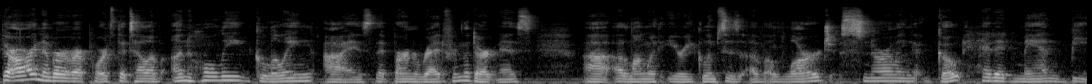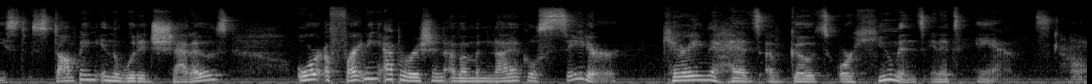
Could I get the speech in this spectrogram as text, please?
there are a number of reports that tell of unholy glowing eyes that burn red from the darkness, uh, along with eerie glimpses of a large, snarling, goat headed man beast stomping in the wooded shadows, or a frightening apparition of a maniacal satyr carrying the heads of goats or humans in its hands. Oh.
